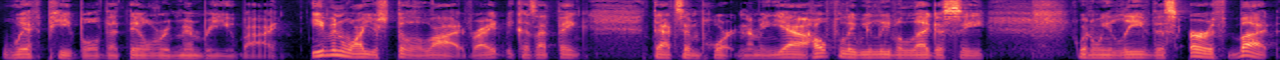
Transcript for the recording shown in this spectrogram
with people that they'll remember you by? Even while you're still alive, right? Because I think that's important. I mean, yeah, hopefully we leave a legacy when we leave this earth, but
